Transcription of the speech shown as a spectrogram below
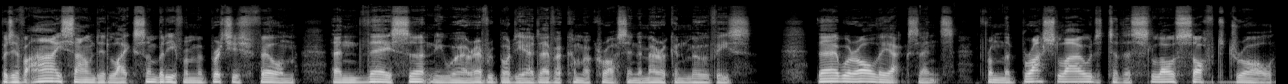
But if I sounded like somebody from a British film, then they certainly were everybody I'd ever come across in American movies. There were all the accents, from the brash loud to the slow soft drawl,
